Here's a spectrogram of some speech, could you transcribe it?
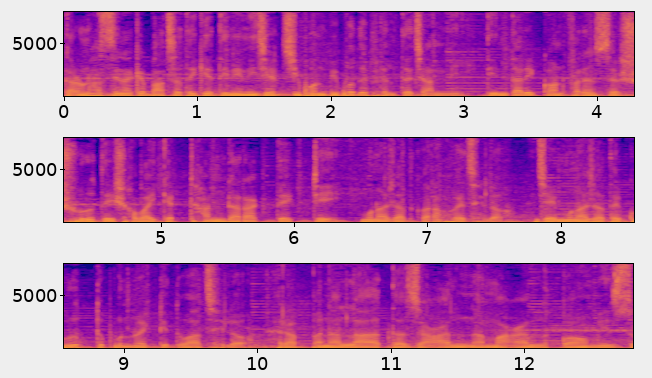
কারণ হাসিনাকে বাঁচাতে গিয়ে তিনি নিজের জীবন বিপদে ফেলতে চাননি। তিন তারিখ কনফারেন্সের শুরুতেই সবাইকে ঠান্ডা রাখতে একটি মোনাজাত করা হয়েছিল যে মোনাজাতে গুরুত্বপূর্ণ একটি দোয়া ছিল, রাব্বানা লা তাজআলনা মাআল কওমিজ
